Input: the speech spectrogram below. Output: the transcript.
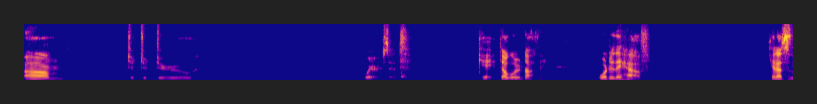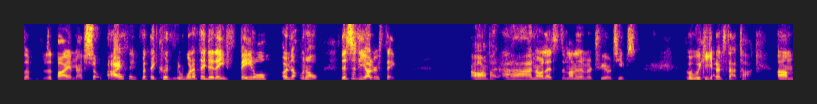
um. do, do, do. Where is it? Okay, double or nothing. What do they have? Okay, that's the the buy-in match. So I think what they could do. What if they did a fatal? Oh no, no. This is the other thing. Oh, but ah, no, that's none of them are trio teams. But we could get into that talk. Um,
